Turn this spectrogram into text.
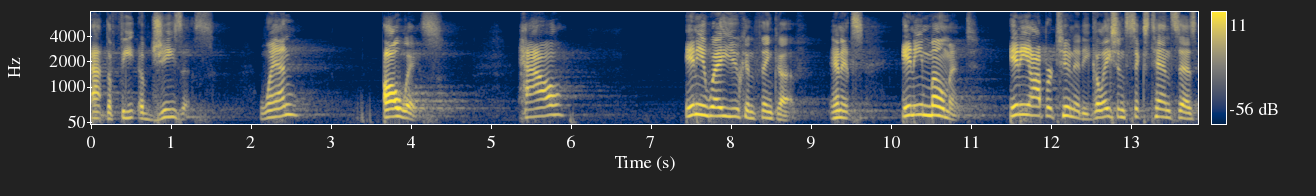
at the feet of Jesus. When? Always. How? Any way you can think of. And it's any moment, any opportunity. Galatians 6:10 says,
